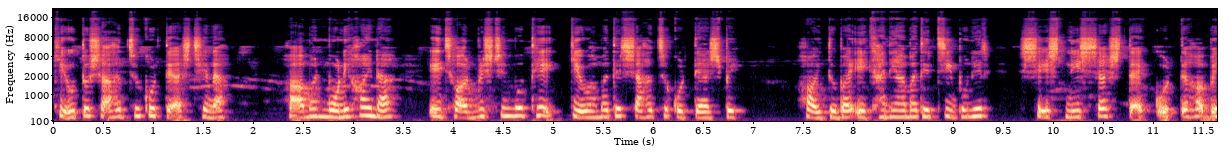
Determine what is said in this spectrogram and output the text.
কেউ তো সাহায্য করতে আসছে না। আমার মনে হয় না এই ঝড় বৃষ্টির মধ্যে কেউ আমাদের সাহায্য করতে আসবে। হয়তোবা এখানে আমাদের জীবনের শেষ নিঃশ্বাস ত্যাগ করতে হবে।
